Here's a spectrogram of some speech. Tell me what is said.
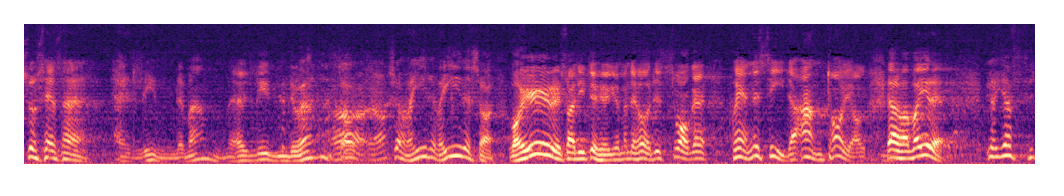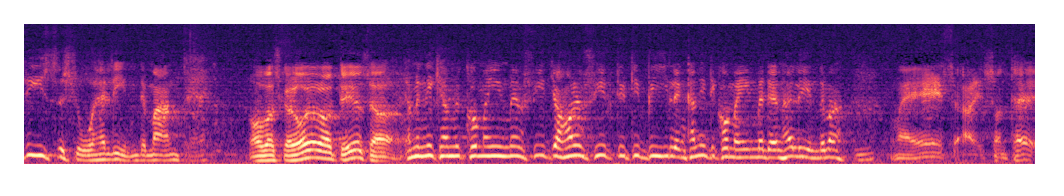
som säger så här. Herr Lindeman, herr Lindeman. Ja, Så, vad är det, vad är det, sa Vad är det, sa jag lite högre, men det hördes svagare på hennes sida, antar jag. Jag bara, vad är det? Ja, jag fryser så, herr Lindeman. Ja, vad ska jag göra åt det, jag. Ja, men ni kan väl komma in med en filt. Jag har en filt ute i bilen. Kan ni inte komma in med den, herr Lindeman? Nej, sa jag, sånt här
